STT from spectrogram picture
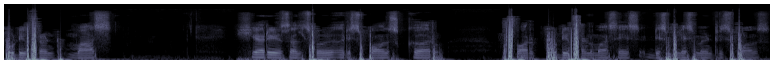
two different mass. Here is also a response curve for two different masses displacement response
